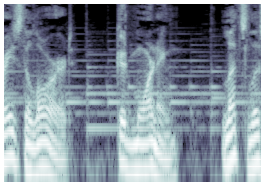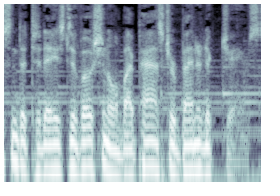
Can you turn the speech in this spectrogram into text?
Praise the Lord. Good morning. Let's listen to today's devotional by Pastor Benedict James.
